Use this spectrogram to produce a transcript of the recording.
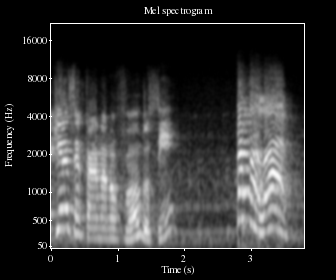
Bom dia, quer sentar lá no fundo, sim? Tá falado.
